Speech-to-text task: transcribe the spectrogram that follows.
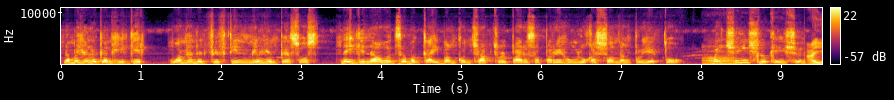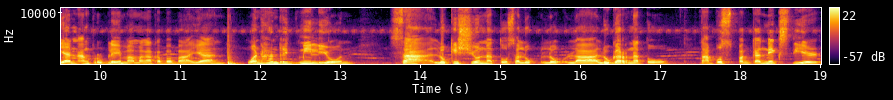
na may halagang higit 115 million pesos na iginawad sa magkaibang contractor para sa parehong lokasyon ng proyekto. May Ah. change location Ayan ang problema mga kababayan. 100 million sa location na to, sa lu- lu- la- lugar na to. Tapos pagka next year,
